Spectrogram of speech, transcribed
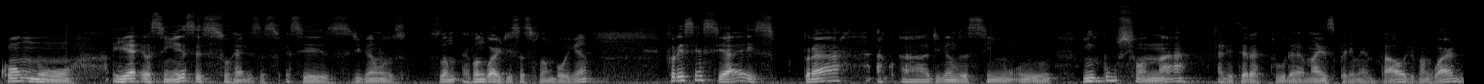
Como, e é, assim, esses surrealistas, esses, digamos, flam, vanguardistas flamboyantes, foram essenciais para, digamos assim, o, impulsionar a literatura mais experimental, de vanguarda,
